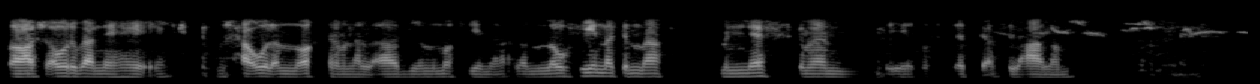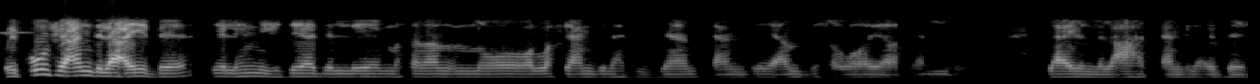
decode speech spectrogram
16 أو ربع نهائي مش حقول إنه أكثر من هالقد لأنه ما فينا. لأنه لو فينا كنا بننافس كمان بتصفيات كأس العالم. ويكون في عندي لعيبة يلي هن جداد اللي مثلا إنه والله في عندي مهدي الزان في عندي عندي صوايا في عندي لعيبه من العهد في عندي لعيبة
